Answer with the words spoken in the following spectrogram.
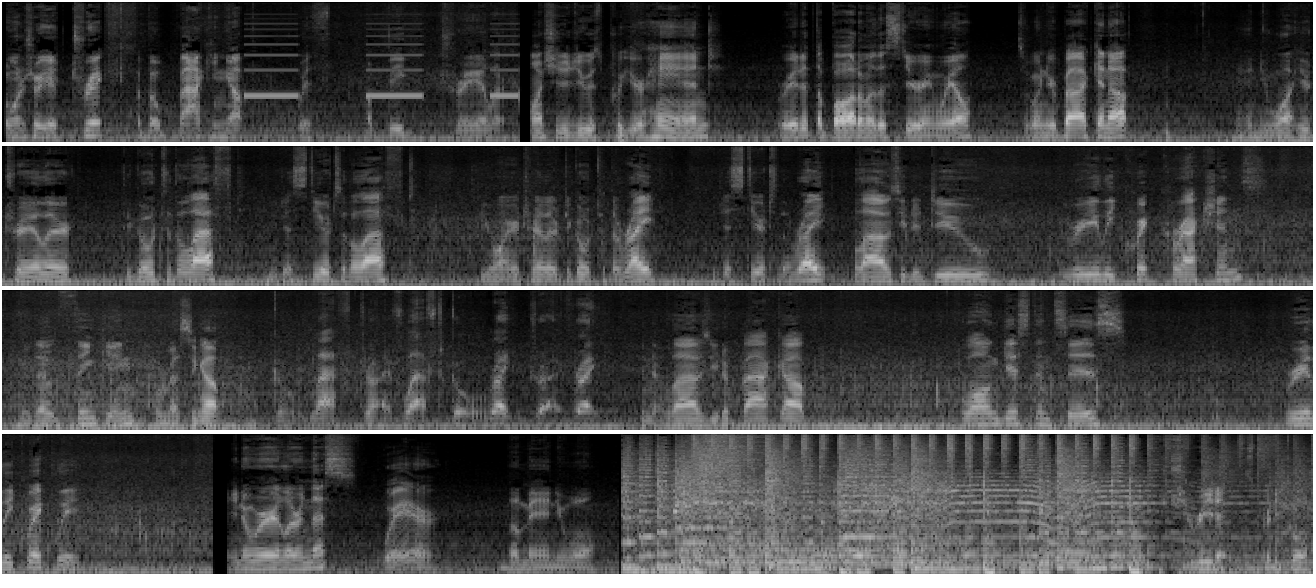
I want to show you a trick about backing up with a big trailer. What I want you to do is put your hand right at the bottom of the steering wheel. So when you're backing up and you want your trailer to go to the left, you just steer to the left. If you want your trailer to go to the right, you just steer to the right. Allows you to do really quick corrections without thinking or messing up. Go left, drive left, go right, drive right. And it allows you to back up long distances really quickly. You know where I learned this? Where? The manual. You should read it, it's pretty cool.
